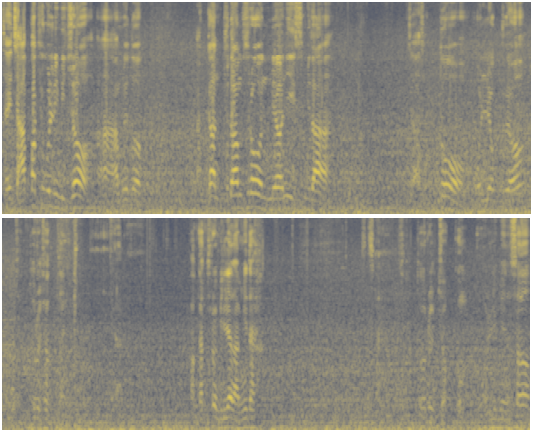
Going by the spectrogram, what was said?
자, 이제 앞바퀴 굴림이죠. 아, 아무래도 약간 부담스러운 면이 있습니다. 자, 속도 올렸고요. 속도를 적당히. 자, 바깥으로 밀려납니다. 자, 속도를 조금 올리면서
